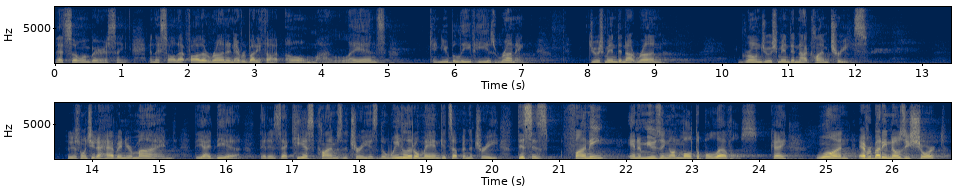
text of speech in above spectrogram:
That's so embarrassing. And they saw that father run, and everybody thought, Oh my lands, can you believe he is running? Jewish men did not run, grown Jewish men did not climb trees. So I just want you to have in your mind the idea that as Zacchaeus climbs the tree, as the wee little man gets up in the tree, this is funny and amusing on multiple levels. Okay? One, everybody knows he's short,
